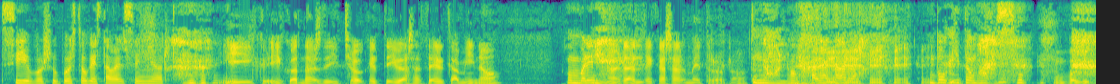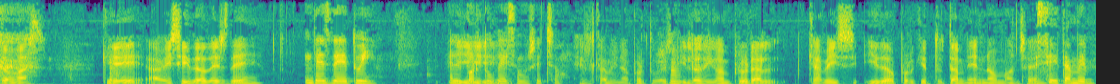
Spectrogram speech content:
Sí, por supuesto que estaba el Señor. y, y cuando has dicho que te ibas a hacer el camino, Hombre. No era el de casa al metro, ¿no? No, no, para nada. Un poquito más. Un poquito más. ¿Qué? ¿Habéis ido desde Desde Tui, el Y- portugués hemos hecho. el camino portugués? Mm. Y lo digo en plural que habéis ido porque tú también, ¿no, Monse? Sí, también,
